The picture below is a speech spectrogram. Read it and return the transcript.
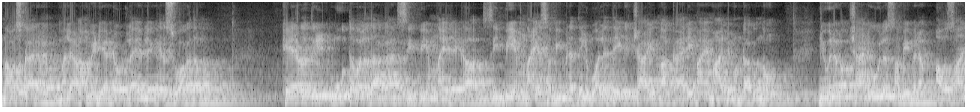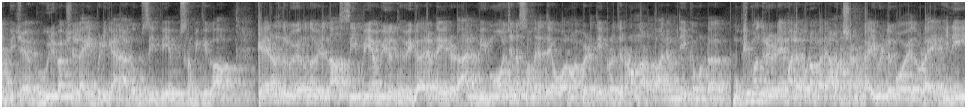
നമസ്കാരം. Malayalam media dot ലൈവിലേക്ക് സ്വാഗതം. കേരളത്തിൽ മൂത്ത വലതാകാൻ സി പി എം നയരേഖ സി പി എം നയസമീപനത്തിൽ വലത്തേക്ക് ചായുന്ന കാര്യമായ മാറ്റമുണ്ടാകുന്നു. ന്യൂനപക്ഷ അനുകൂല സമീപനം അവസാനിപ്പിച്ച് ഭൂരിപക്ഷ ലൈൻ പിടിക്കാനാകും സി പി എം ശ്രമിക്കുക. കേരളത്തിൽ ഉയർന്നുവരുന്ന സി പി എം വിരുദ്ധ വികാരം നേരിടാൻ വിമോചന സമരത്തെ ഓർമ്മപ്പെടുത്തി പ്രചരണം നടത്താനും നീക്കമുണ്ട്. മുഖ്യമന്ത്രിയുടെ മലപ്പുറം പരാമർശം കൈവിട്ടു പോയതോടെ ഇനി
